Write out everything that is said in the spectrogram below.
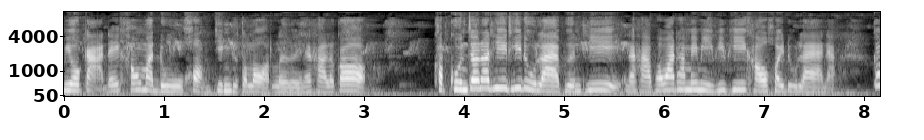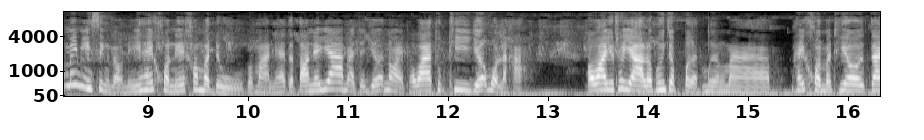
มีโอกาสได้เข้ามาดูของจริงอยู่ตลอดเลยนะคะ แล้วก็ขอบคุณเจ้าหน้าที่ที่ดูแลพื้นที่นะคะ เพราะว่าถ้าไม่มีพี่ๆเขาคอยดูแลเนี่ย ก็ไม่มีสิ่งเหล่านี้ให้คนได้เข้ามาดูประมาณนี้แต่ตอนนี้ย่ามนอาจจะเยอะหน่อยเพราะว่าทุกที่เยอะหมดแหละค่ะเพราะว่ายุธยาเราเพิ่งจะเปิดเมืองมาให้คนมาเที่ยวได้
